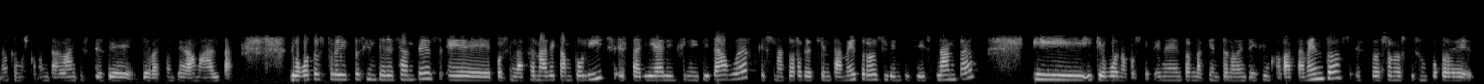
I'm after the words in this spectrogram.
¿no? que hemos comentado antes, que es de, bastante gama alta. Luego, otros proyectos interesantes, eh, pues en la zona de Campolich estaría el Infinity Tower, que es una torre de 80 metros y 26 plantas y, que, bueno, pues que tiene en torno a 195 apartamentos. Estos son los que es un poco de,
